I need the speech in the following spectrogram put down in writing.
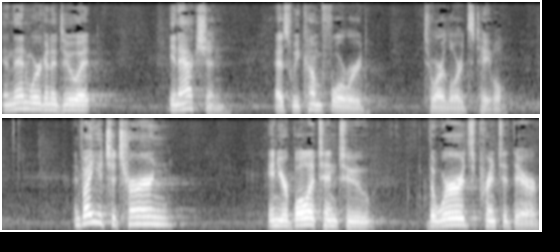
and then we're going to do it in action as we come forward to our Lord's table. I invite you to turn in your bulletin to the words printed there.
